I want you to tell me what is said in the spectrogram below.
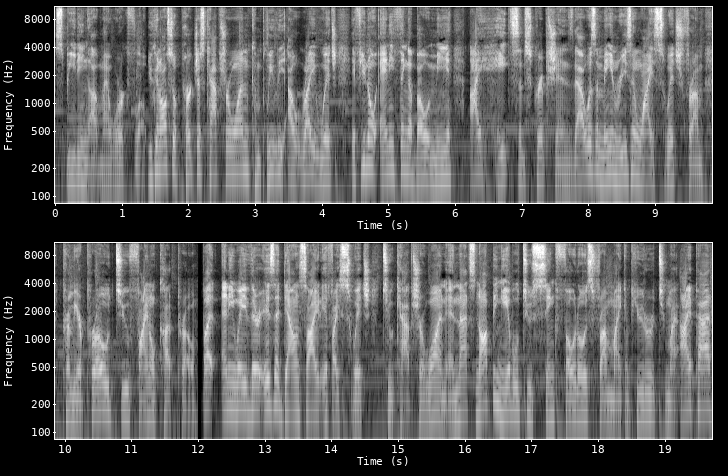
speeding up my workflow. You can also purchase Capture One completely outright, which if you know anything about me, I hate subscriptions. That was the main reason why I switched from Premiere Pro to Final Cut Pro. But anyway, there is a downside if I switch to Capture One, and that's not being able to sync photos from my computer to my iPad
